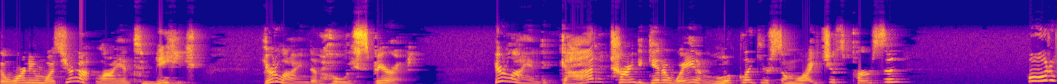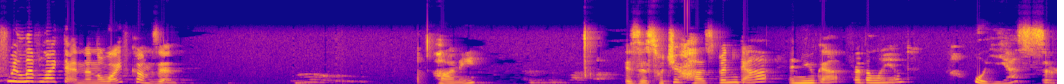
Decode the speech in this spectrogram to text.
The warning was you're not lying to me. You're lying to the Holy Spirit. You're lying to God, trying to get away and look like you're some righteous person. Well, what if we live like that? And then the wife comes in. Honey, is this what your husband got and you got for the land? Well, yes, sir.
